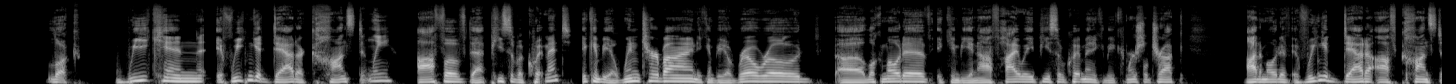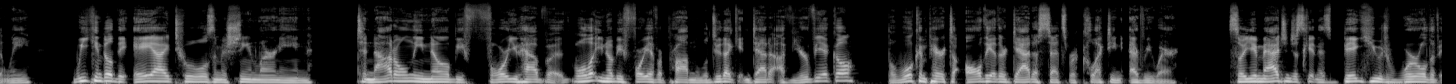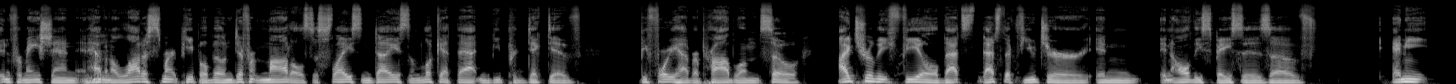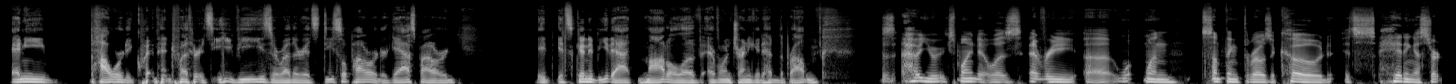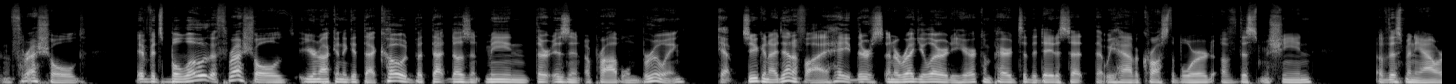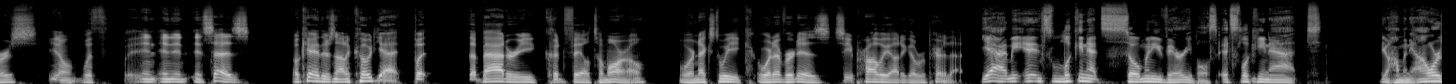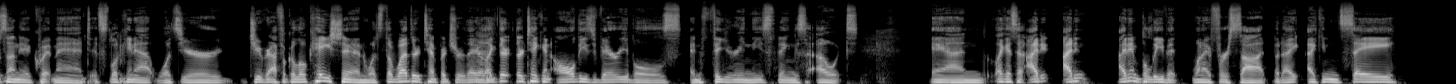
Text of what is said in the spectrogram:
look, we can if we can get data constantly off of that piece of equipment. It can be a wind turbine, it can be a railroad uh, locomotive, it can be an off highway piece of equipment, it can be a commercial truck, automotive. If we can get data off constantly, we can build the AI tools and machine learning to not only know before you have, a, we'll let you know before you have a problem. We'll do that getting data off your vehicle, but we'll compare it to all the other data sets we're collecting everywhere. So you imagine just getting this big, huge world of information and having mm. a lot of smart people building different models to slice and dice and look at that and be predictive before you have a problem. So I truly feel that's that's the future in in all these spaces of any any powered equipment, whether it's EVs or whether it's diesel powered or gas powered. It, it's going to be that model of everyone trying to get ahead of the problem. How you explained it was every uh, w- when something throws a code, it's hitting a certain threshold. If it's below the threshold, you're not going to get that code, but that doesn't mean there isn't a problem brewing. Yep. So you can identify, hey, there's an irregularity here compared to the data set that we have across the board of this machine of this many hours, you know, with and, and it, it says, okay, there's not a code yet, but the battery could fail tomorrow or next week or whatever it is. So you probably ought to go repair that. Yeah, I mean, it's looking at so many variables. It's looking at you know how many hours on the equipment. It's looking at what's your geographical location, what's the weather temperature there. Like mm-hmm. they're they're taking all these variables and figuring these things out. And like I said, I didn't I didn't I didn't believe it when I first saw it, but I I can say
